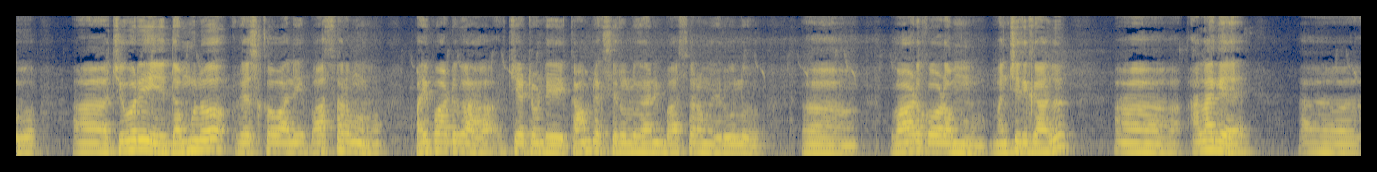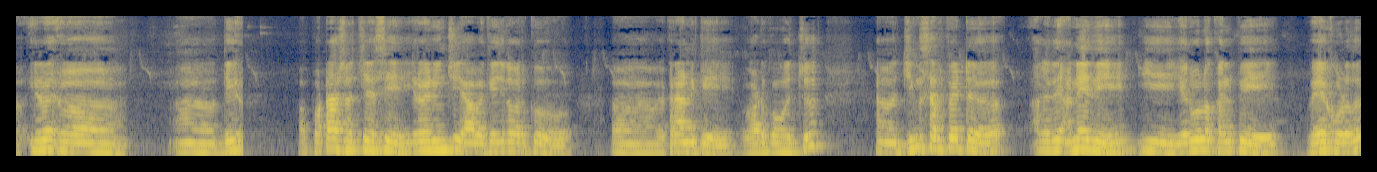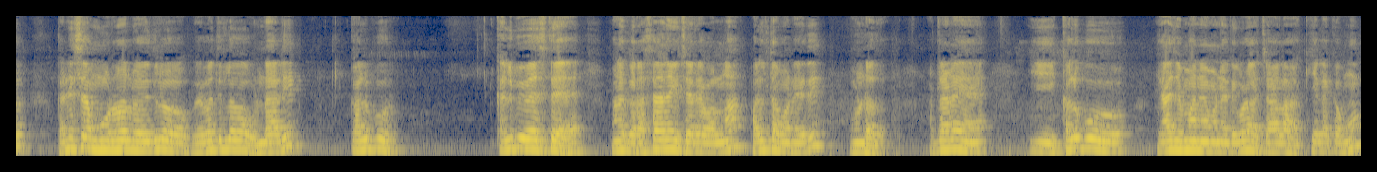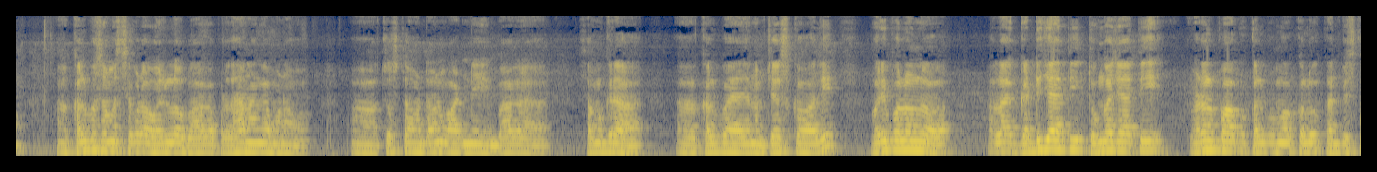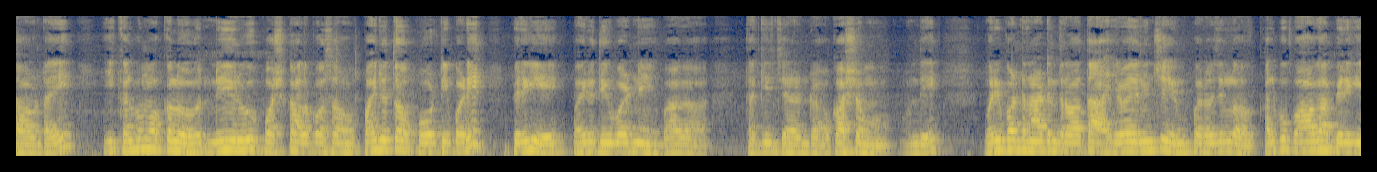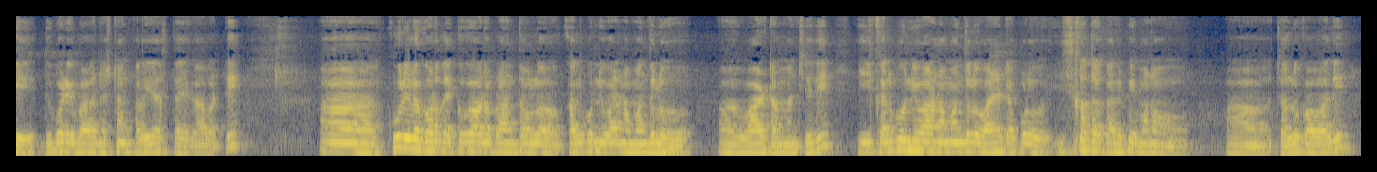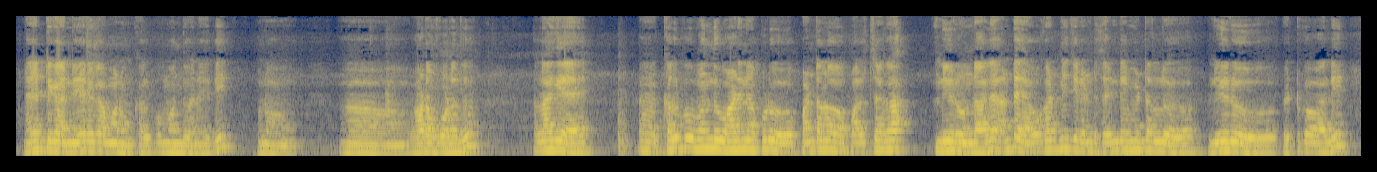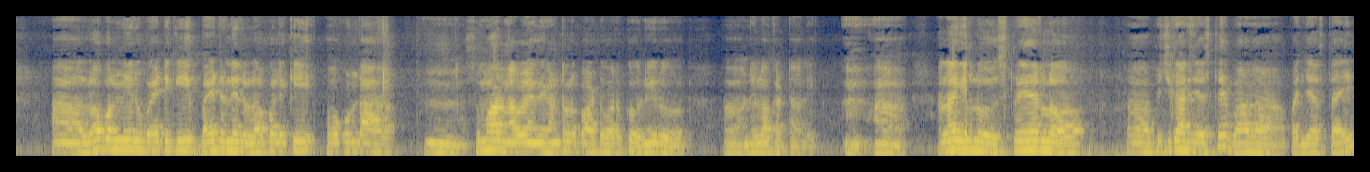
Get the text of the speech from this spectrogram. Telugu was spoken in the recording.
చివరి దమ్ములో వేసుకోవాలి. భాస్వరము పైపాటుగా ఇచ్చేటువంటి కాంప్లెక్స్ ఎరువులు కానీ భాస్వరం ఎరువులు వాడుకోవడం మంచిది కాదు. అలాగే ఇరవై ది పొటాష్ వచ్చేసి ఇరవై నుంచి యాభై కేజీల వరకు ఎకరానికి వాడుకోవచ్చు. జింక్ సల్ఫేట్ అనేది అనేది ఈ ఎరువులో కలిపి వేయకూడదు. కనీసం మూడు రోజుల వ్యవధిలో వ్యవధిలో ఉండాలి. కలుపు కలిపి వేస్తే మనకు రసాయనిక చర్య వలన ఫలితం అనేది ఉండదు. అట్లానే ఈ కలుపు యాజమాన్యం అనేది కూడా చాలా కీలకము. కలుపు సమస్య కూడా వరిలో బాగా ప్రధానంగా మనం చూస్తూ ఉంటాము. వాటిని బాగా సమగ్ర కలుపు యాజనం చేసుకోవాలి. వరి పొలంలో అలా గడ్డి జాతి తుంగ జాతి వెడల్పాకు కలుపు మొక్కలు కనిపిస్తూ ఉంటాయి. ఈ కలుపు మొక్కలు నీరు పోషకాల కోసం పైరుతో పోటీ పడి పెరిగి పైరు దిగుబడిని బాగా తగ్గించే అవకాశం ఉంది. వరి పంట నాటిన తర్వాత ఇరవై నుంచి ముప్పై రోజుల్లో కలుపు బాగా పెరిగి దిగుబడి బాగా నష్టం కలిగేస్తాయి కాబట్టి కూలీల కొరత ఎక్కువగా ఉన్న ప్రాంతంలో కలుపు నివారణ మందులు వాడటం మంచిది. ఈ కలుపు నివారణ మందులు వాడేటప్పుడు ఇసుకతో కలిపి మనం చల్లుకోవాలి. డైరెక్ట్గా నేరుగా మనం కలుపు మందు అనేది మనం వాడకూడదు. అలాగే కలుపు మందు వాడినప్పుడు పంటలో పల్చగా నీరు ఉండాలి. అంటే ఒకటి నుంచి రెండు సెంటీమీటర్లు నీరు పెట్టుకోవాలి. లోపల నీరు బయటికి బయట నీరు లోపలికి పోకుండా సుమారు నలభై ఐదు గంటల పాటు వరకు నీరు నిల్వ కట్టాలి. అలాగే అలాగే స్ప్రేయర్లో పిచికారి చేస్తే బాగా పనిచేస్తాయి.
